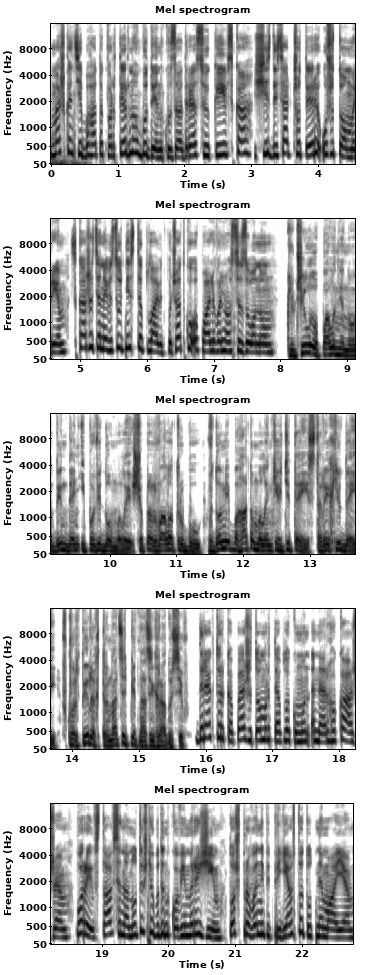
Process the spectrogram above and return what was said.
Мешканці багатоквартирного будинку за адресою Київська 64 у Житомирі скаржаться на відсутність тепла від початку опалювального сезону. Включили опалення на один день і повідомили, що прорвало трубу. В домі багато маленьких дітей, старих людей. В квартирах 13-15 градусів. Директор КП Житомир Теплокомуненерго каже, порив стався на внутрішньобудинковій мережі, тож провини підприємства тут немає.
